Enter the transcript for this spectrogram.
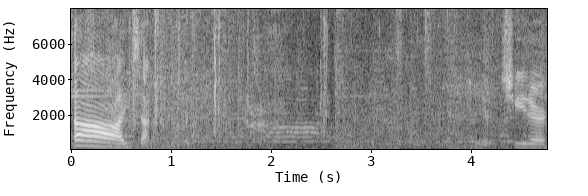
Ah, you suck. You cheater.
